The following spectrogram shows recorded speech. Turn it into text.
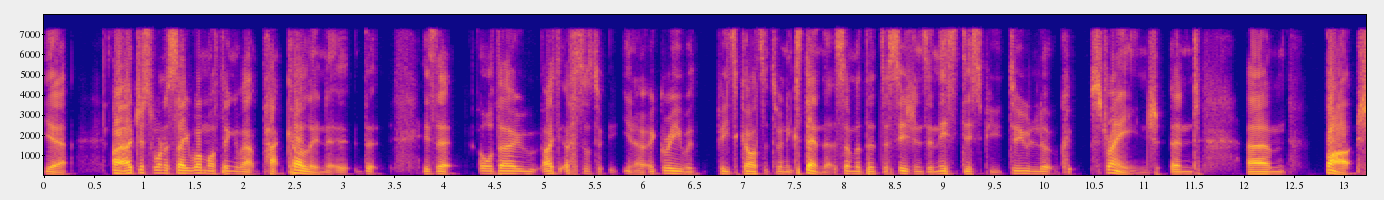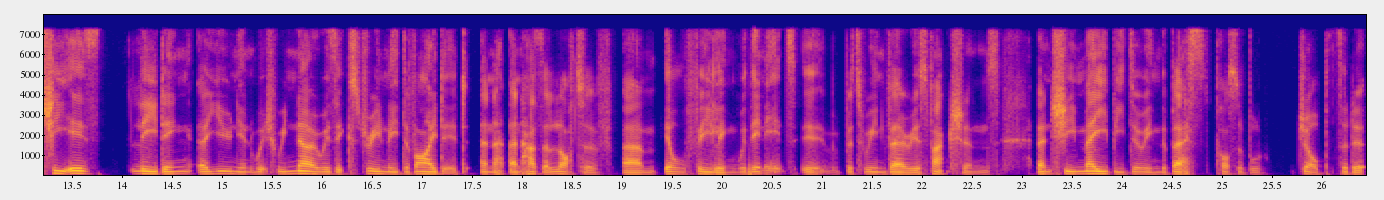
Yeah, I just want to say one more thing about Pat Cullen. That is that although I, I, sort of you know agree with Peter Carter to an extent that some of the decisions in this dispute do look strange, and um, but she is leading a union which we know is extremely divided and and has a lot of um, ill feeling within it, it eh, between various factions, and she may be doing the best possible job that it,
